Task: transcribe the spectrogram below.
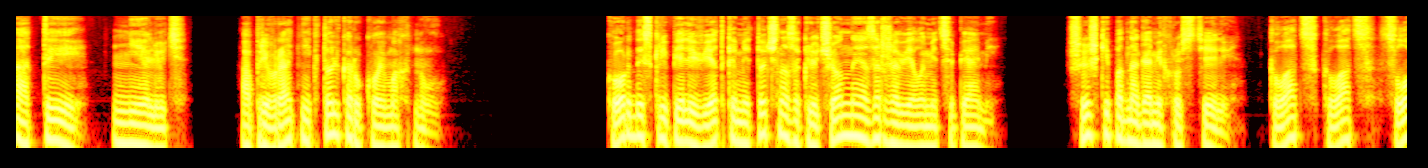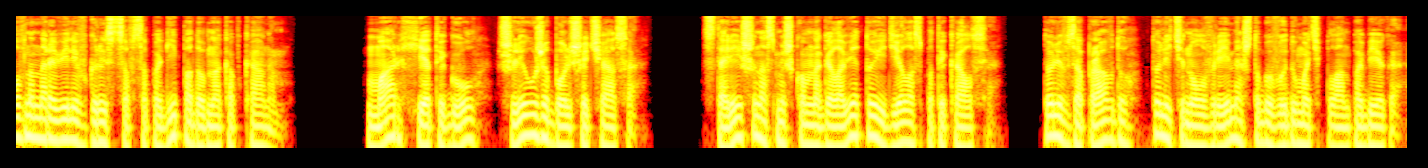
а ты — нелюдь». А привратник только рукой махнул. Корды скрипели ветками, точно заключенные заржавелыми цепями. Шишки под ногами хрустели. Клац, клац, словно норовили вгрызться в сапоги, подобно капканам. Мар, Хет и Гул шли уже больше часа. Старейшина с мешком на голове то и дело спотыкался. То ли взаправду, то ли тянул время, чтобы выдумать план побега.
